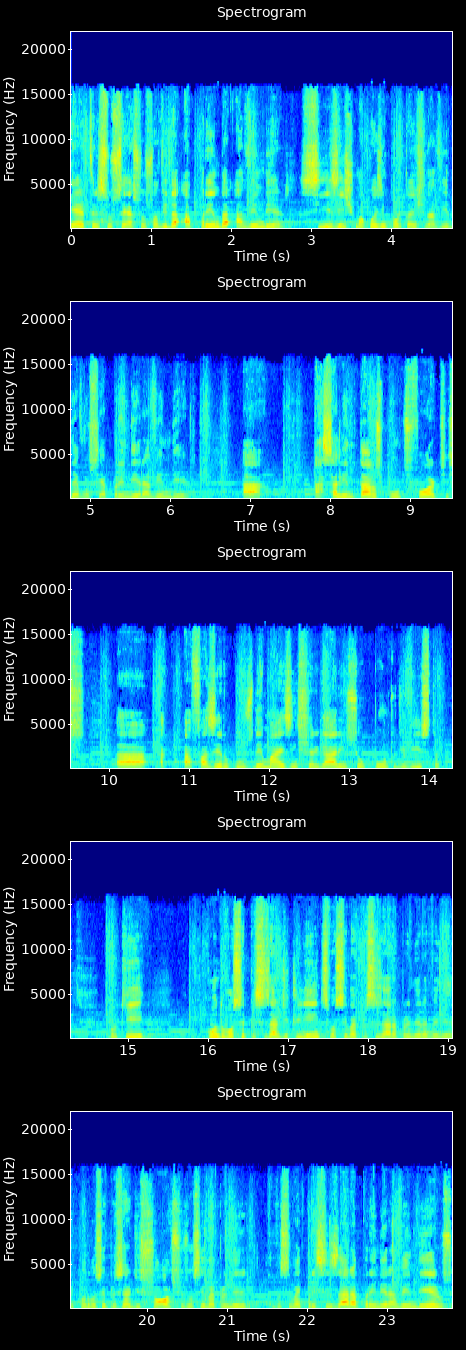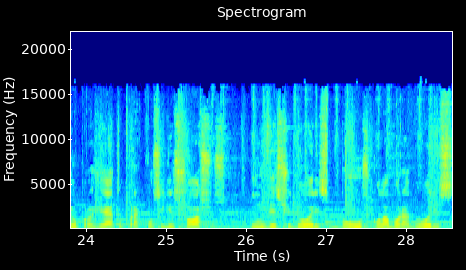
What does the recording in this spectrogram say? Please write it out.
quer ter sucesso na sua vida, aprenda a vender. Se existe uma coisa importante na vida é você aprender a vender, a, a salientar os pontos fortes, a, a, a fazer os demais enxergarem o seu ponto de vista, porque quando você precisar de clientes, você vai precisar aprender a vender. Quando você precisar de sócios, você vai aprender, você vai precisar aprender a vender o seu projeto para conseguir sócios, investidores, bons colaboradores,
